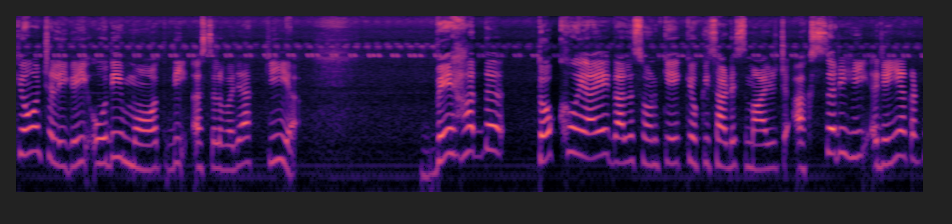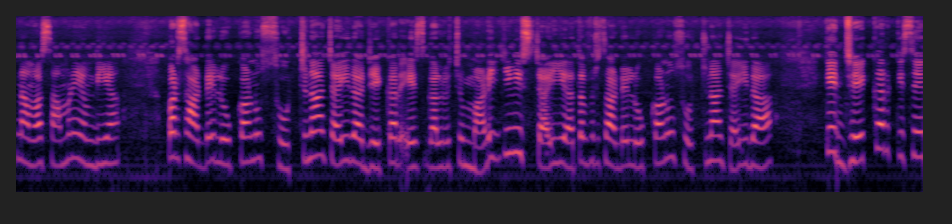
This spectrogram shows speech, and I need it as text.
ਕਿਉਂ ਚਲੀ ਗਈ, ਉਹਦੀ ਮੌਤ ਦੀ ਅਸਲ ਵਜ੍ਹਾ ਕੀ ਆ? ਬੇਹੱਦ ਦੁੱਖ ਹੋਇਆ ਇਹ ਗੱਲ ਸੁਣ ਕੇ, ਕਿਉਂਕਿ ਸਾਡੇ ਸਮਾਜ ਵਿੱਚ ਅਕਸਰ ਹੀ ਅਜਿਹੀਆਂ ਘਟਨਾਵਾਂ ਸਾਹਮਣੇ ਆਉਂਦੀਆਂ। ਪਰ ਸਾਡੇ ਲੋਕਾਂ ਨੂੰ ਸੋਚਣਾ ਚਾਹੀਦਾ, ਜੇਕਰ ਇਸ ਗੱਲ ਵਿੱਚ ਮਾੜੀ ਜਿਹੀ ਵੀ ਸੱਚਾਈ ਆ, ਤਾਂ ਫਿਰ ਸਾਡੇ ਲੋਕਾਂ ਨੂੰ ਸੋਚਣਾ ਚਾਹੀਦਾ ਕਿ ਜੇਕਰ ਕਿਸੇ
